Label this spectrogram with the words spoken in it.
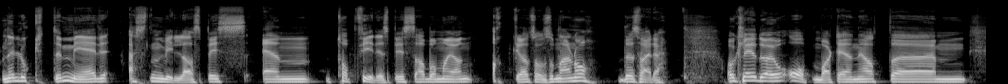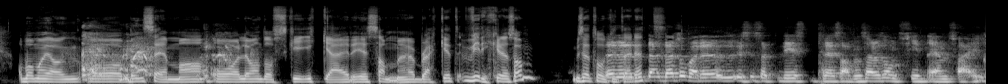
Men det lukter mer Aston Villa-spiss enn topp fire-spiss Aubameyang akkurat sånn som det er nå. Dessverre. Og Clay, du er jo åpenbart enig i at uh, Aubameyang og Benzema og Lewandowski ikke er i samme bracket. Virker det som? Hvis jeg Det, tolket det, deg rett? det er sånn bare, hvis du setter de tre sammen, så er det sånn finn en feil.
